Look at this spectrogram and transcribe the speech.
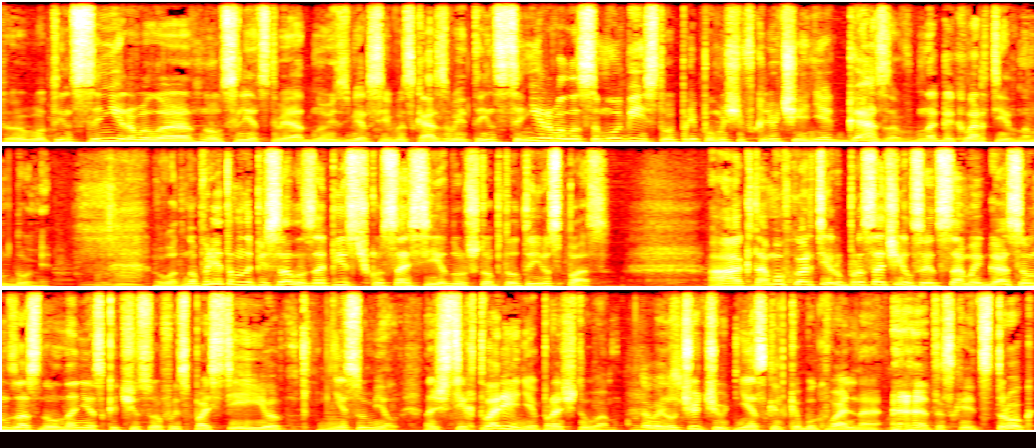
Вот, инсценировала, ну, следствие одной из версий высказывает, инсценировала самоубийство при помощи включения газа в многоквартирном доме. Вот, но при этом написала записочку соседу, чтобы тот ее спас. А к тому в квартиру просочился этот самый газ, и он заснул на несколько часов, и спасти ее не сумел. Значит, стихотворение прочту вам. Давайте. Ну, чуть-чуть, несколько буквально, так сказать, строк.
